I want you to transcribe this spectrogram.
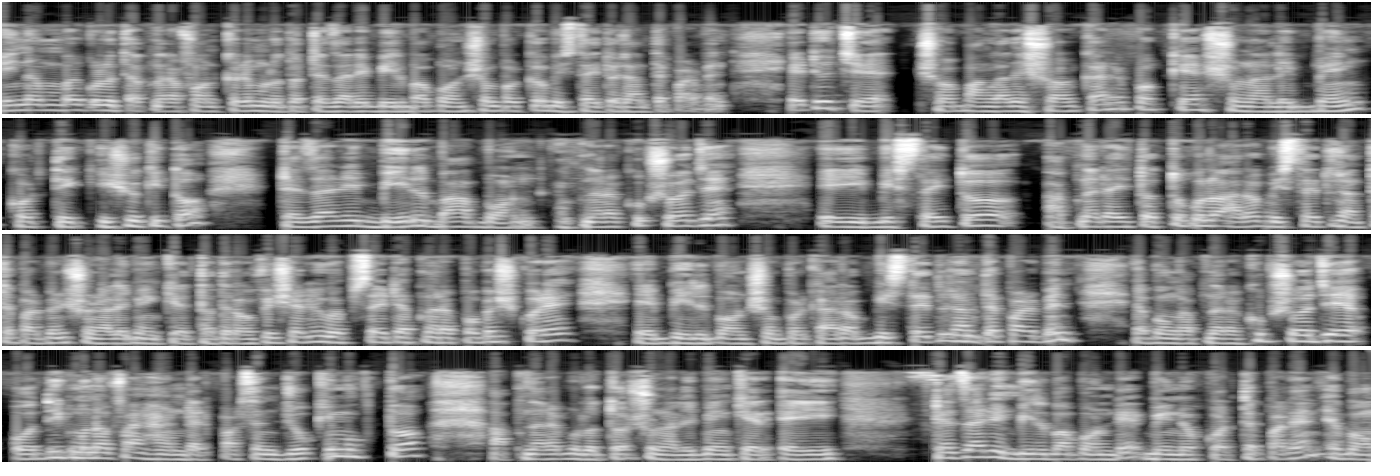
এই নাম্বারগুলোতে আপনারা ফোন করে মূলত ট্রেজারি বিল বা বন্ড সম্পর্কে বিস্তারিত জানতে পারবেন। এটি হচ্ছে সব বাংলাদেশ সরকারের পক্ষে সোনালী ব্যাংক কর্তৃক ইস্যুকৃত ট্রেজারি বিল বা বন্ড আপনারা খুব সহজে এই বিস্তারিত, আপনারা এই তথ্যগুলো আরও বিস্তারিত জানতে পারবেন সোনালী ব্যাংকের তাদের অফিসিয়ালি ওয়েবসাইটে আপনারা প্রবেশ করে এই বিল বন্ড সম্পর্কে আরও বিস্তারিত জানতে পারবেন এবং আপনারা খুব সহজে অধিক মুনাফায় হান্ড্রেড পার্সেন্ট ঝুঁকি মুক্ত আপনারা মূলত সোনালী ব্যাংকের এই ট্রেজারি বিল বা বন্ডে বিনিয়োগ করতে পারেন এবং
